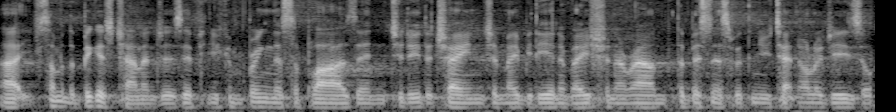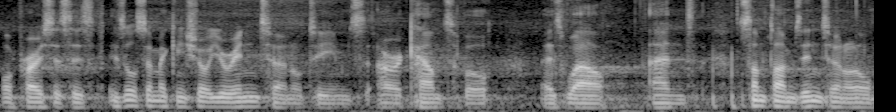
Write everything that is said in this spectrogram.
uh, some of the biggest challenges if you can bring the suppliers in to do the change and maybe the innovation around the business with new technologies or, or processes is also making sure your internal teams are accountable as well. And sometimes internal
